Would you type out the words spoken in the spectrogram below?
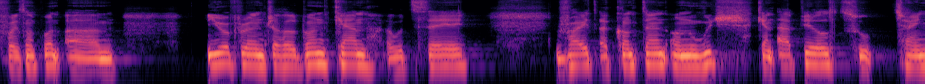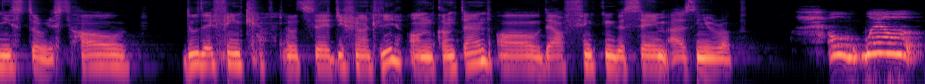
for example, um, European travel brand can, I would say, write a content on which can appeal to Chinese tourists. How do they think, I would say, differently on content or they are thinking the same as in Europe? Oh, well,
